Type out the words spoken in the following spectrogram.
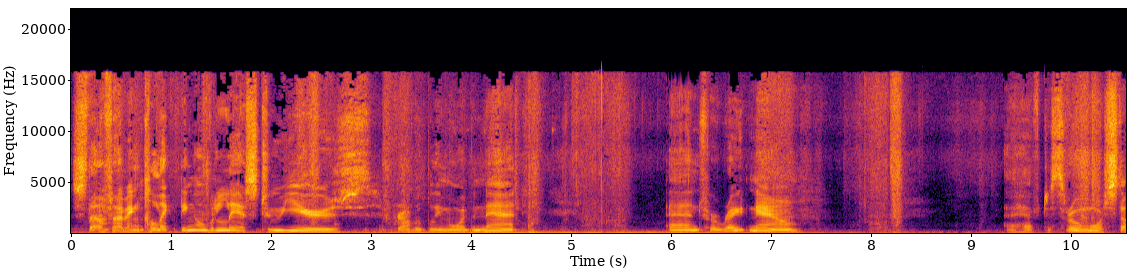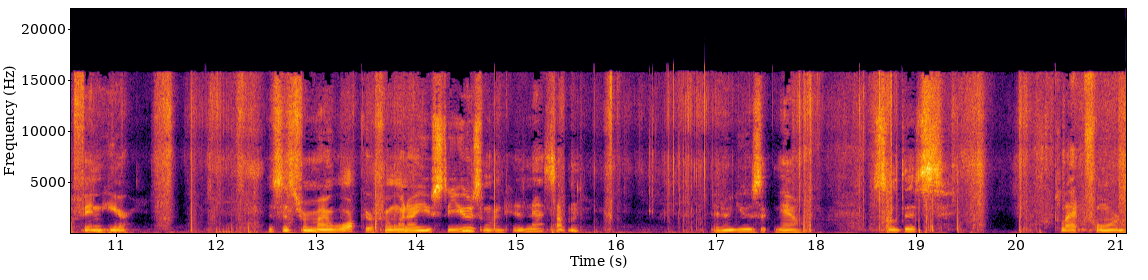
stuff I've been collecting over the last two years, probably more than that. And for right now, I have to throw more stuff in here. This is from my walker from when I used to use one. Isn't that something? I don't use it now. So this platform,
